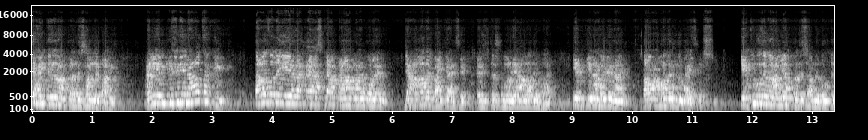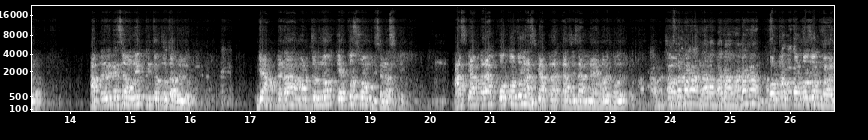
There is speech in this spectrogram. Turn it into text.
দেখাইতে যেন আপনাদের সামনে পারি। আমি এমপি যদি নাও থাকি তাও যদি এই এলাকায় আসলে আপনারা আমার বলেন যে আমাদের বাড়িতে আছে রেজিস্টার সময় আমাদের ভাই। কে কিনা হইলে নাই, তাও আমাদের লোক আছে এটুকু যেন আমি আপনাদের সামনে বলতে পারি। আপনাদের কাছে অনেক কৃতজ্ঞতা রইল যে আপনারা আমার জন্য এত শ্রম দিচ্ছেন আজকে। আজকে আপনারা কতজন আজকে আপনারা কাজে যান না মানে বলেন। কত কতজন বাগান?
